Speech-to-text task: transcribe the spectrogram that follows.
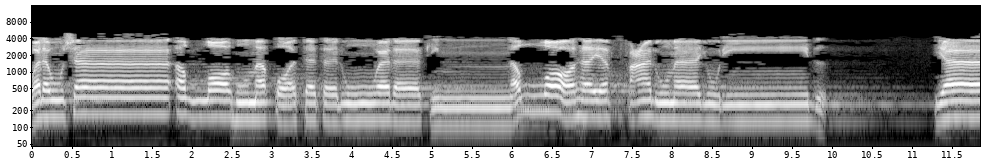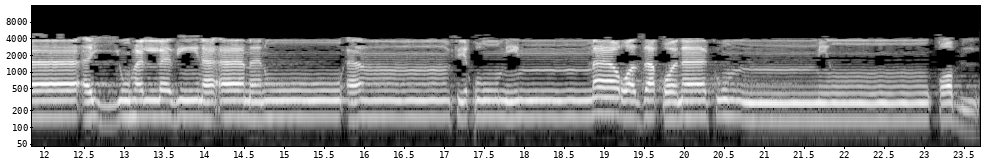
وَلَوْ شَاءَ اللَّهُ ما اقتتلوا وَلَكِنَّ اللَّهَ يَفْعَلُ مَا يُرِيدُ. يَا أَيُّهَا الَّذِينَ آمَنُوا أَنفِقُوا مِمَّا رَزَقْنَاكُم مِّن قَبْلُ.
